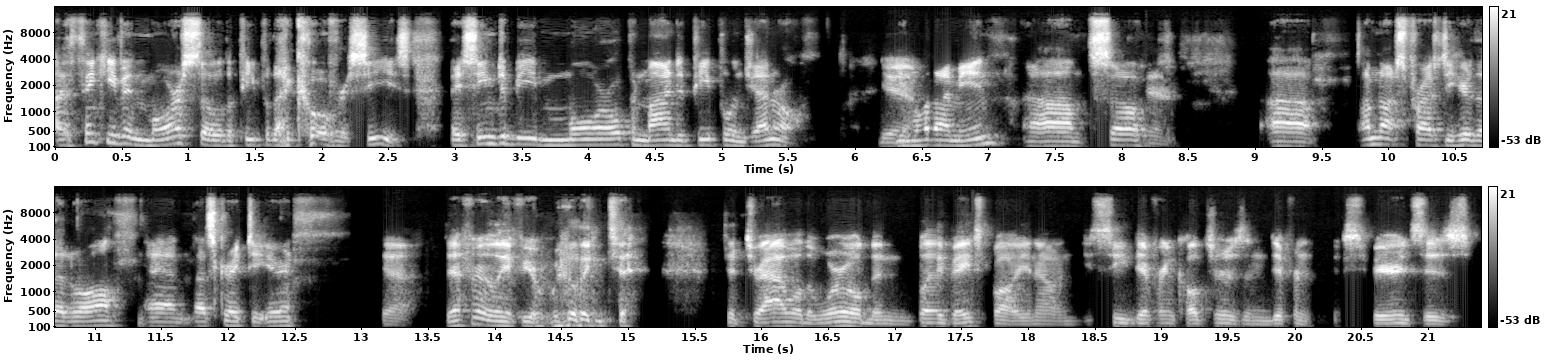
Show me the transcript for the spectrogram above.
I think even more so the people that go overseas. They seem to be more open-minded people in general. Yeah. You know what I mean? Um, so yeah. uh, I'm not surprised to hear that at all, and that's great to hear. Yeah, definitely. If you're willing to to travel the world and play baseball, you know, and you see different cultures and different experiences,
